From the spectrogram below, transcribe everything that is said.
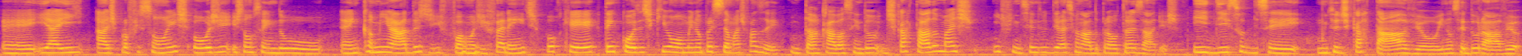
É, e aí as profissões hoje estão sendo é, encaminhadas de formas diferentes porque tem coisas que o homem não precisa mais fazer. Então acaba sendo descartado, mas enfim, sendo direcionado para outras áreas. E disso de ser muito descartável e não ser durável,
